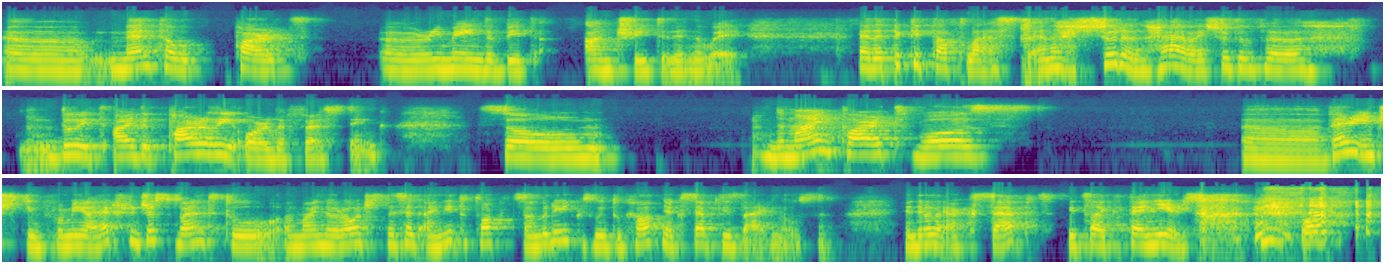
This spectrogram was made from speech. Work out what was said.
uh, mental part uh, remained a bit untreated in a way. And I picked it up last, and I shouldn't have. I should have uh, do it either partly or the first thing. So the mind part was uh, very interesting for me. I actually just went to my neurologist and said, I need to talk to somebody who's going to help me accept this diagnosis. And they're like, accept? It's like 10 years.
